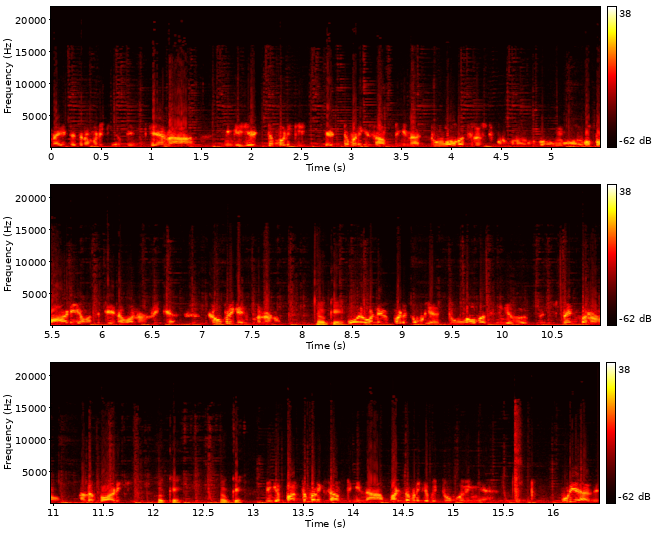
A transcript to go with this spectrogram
நைட் இத்தனை மணிக்கு அப்படின்னு. ஏன்னா நீங்க எட்டு மணிக்கு எட்டு மணிக்கு சாப்பிட்டீங்கன்னா டூ ஹவர்ஸ் ரெஸ்ட் கொடுக்கணும். உங்க உங்க பாடியை வந்துட்டு என்ன பண்ணணும் நீங்க? லூப்ரிகேட் பண்ணணும். ஓகே போய் உடனே படுக்க முடியாது. டூ ஹவர்ஸ் நீங்க ஸ்பெண்ட் பண்ணணும் அந்த பாடிக்கு ஓகே நீங்க பத்து மணிக்கு சாப்பிட்டீங்கன்னா பன்னெண்டு மணிக்கு போய் தூங்குவீங்க. முடியாது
